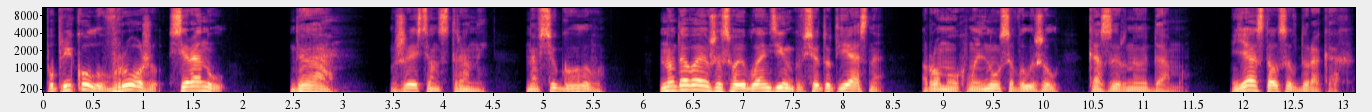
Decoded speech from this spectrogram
по приколу в рожу сиранул?» «Да, жесть он странный. На всю голову. Ну давай уже свою блондинку, все тут ясно». Рома ухмыльнулся, выложил козырную даму. Я остался в дураках.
